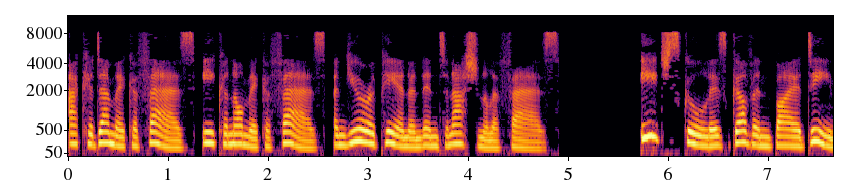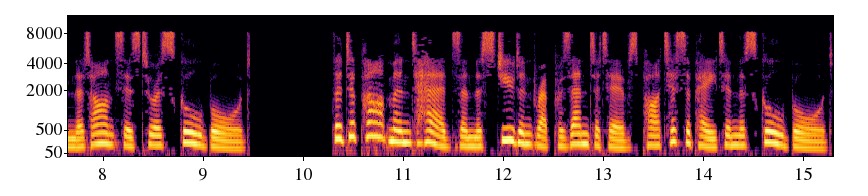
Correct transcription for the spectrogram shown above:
academic affairs, economic affairs, and European and international affairs. Each school is governed by a dean that answers to a school board. The department heads and the student representatives participate in the school board.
